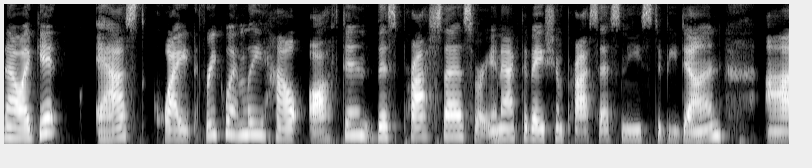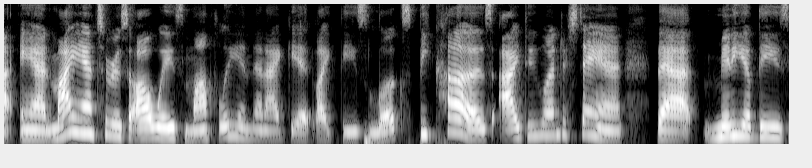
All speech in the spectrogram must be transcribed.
Now, I get asked quite frequently how often this process or inactivation process needs to be done. Uh, and my answer is always monthly, and then I get like these looks because I do understand that many of these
